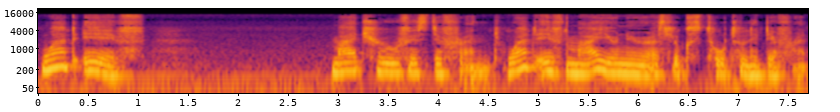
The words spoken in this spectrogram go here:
What if my truth is different? What if my universe looks totally different?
